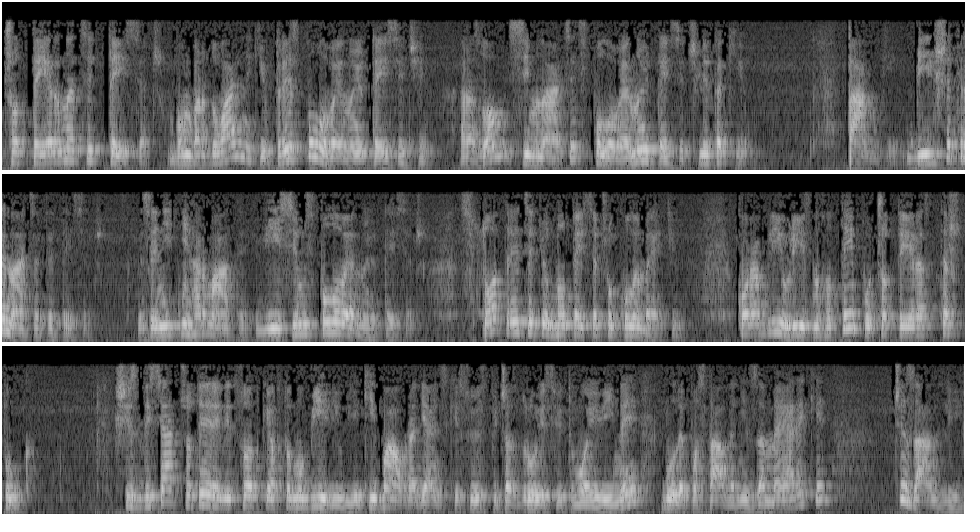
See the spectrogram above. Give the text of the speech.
14 тисяч, бомбардувальників 3,5 тисячі, разом 17,5 тисяч літаків. Танки більше 13 тисяч. Зенітні гармати 8,5 тисяч. 131 тисячу кулеметів. Кораблів різного типу 400 штук. 64% автомобілів, які мав Радянський Союз під час Другої світової війни, були поставлені з Америки чи з Англії.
